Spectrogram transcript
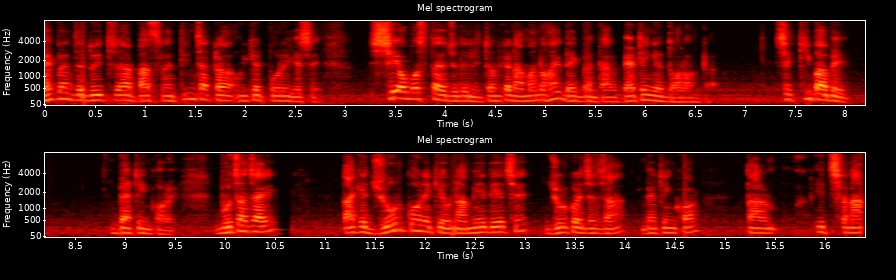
দেখবেন যে দুই চার, পাঁচ রান তিন চারটা উইকেট পড়ে গেছে। সে অবস্থায় যদি লিটনকে নামানো হয়, দেখবেন তার ব্যাটিংয়ের ধরনটা। সে কীভাবে ব্যাটিং করে? বোঝা যায় তাকে জোর করে কেউ নামিয়ে দিয়েছে, জোর করে যে যা ব্যাটিং কর, তার ইচ্ছা না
